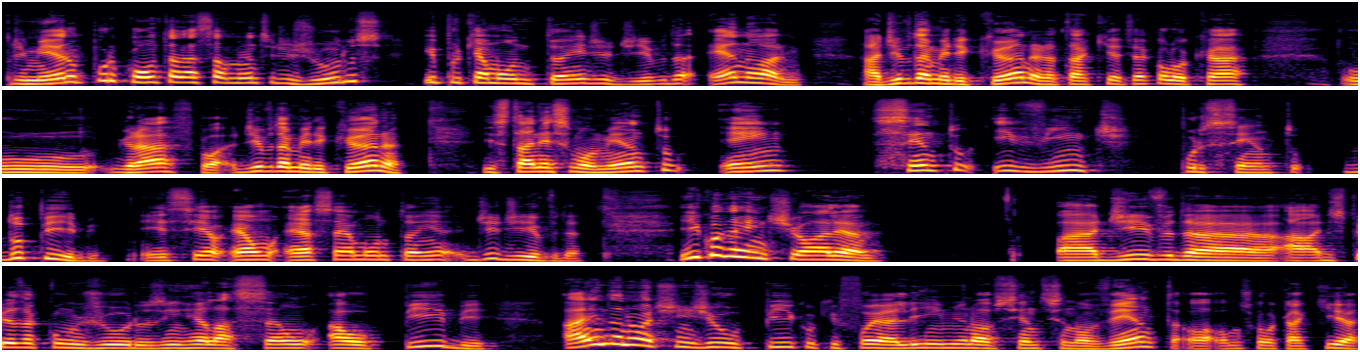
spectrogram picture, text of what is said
Primeiro, por conta desse aumento de juros e porque a montanha de dívida é enorme. A dívida americana, já está aqui até colocar o gráfico, a dívida americana está nesse momento em 120% do PIB. Esse é, é um, essa é a montanha de dívida. E quando a gente olha a dívida, a despesa com juros em relação ao PIB, ainda não atingiu o pico que foi ali em 1990. Ó, vamos colocar aqui ó,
